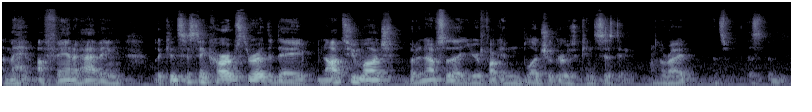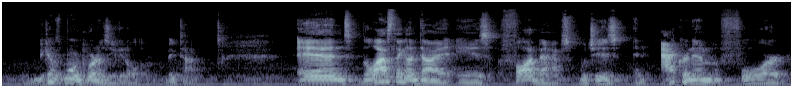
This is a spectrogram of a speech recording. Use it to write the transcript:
I'm a fan of having the consistent carbs throughout the day, not too much, but enough so that your fucking blood sugar is consistent. All right, that's, it becomes more important as you get older, big time. And the last thing on diet is FODMAPs, which is an acronym for.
